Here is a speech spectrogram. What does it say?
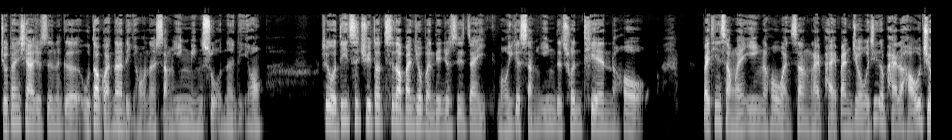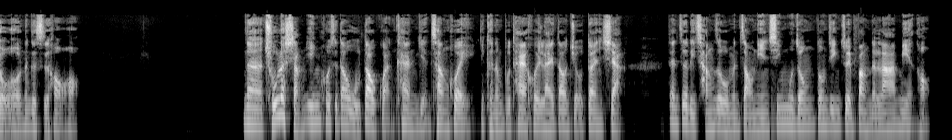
九段下就是那个武道馆那里哈，那赏樱名所那里哦。所以我第一次去到吃到斑鸠本店，就是在某一个赏樱的春天，然后白天赏完樱，然后晚上来排斑鸠。我记得排了好久哦，那个时候、哦。那除了赏樱或是到武道馆看演唱会，你可能不太会来到九段下，但这里藏着我们早年心目中东京最棒的拉面哦。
